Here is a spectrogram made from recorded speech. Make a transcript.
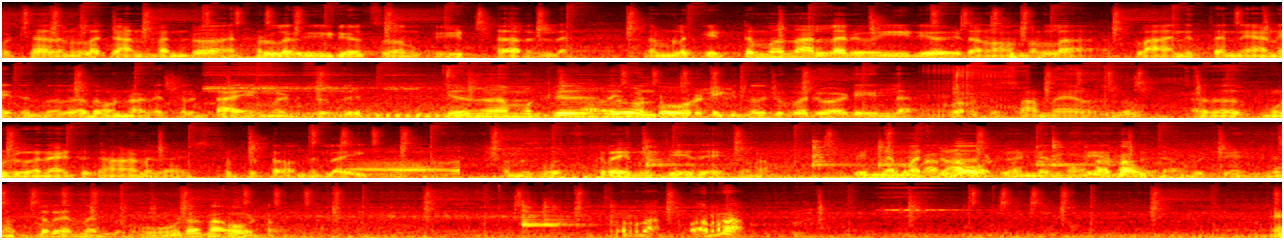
പക്ഷേ അതിനുള്ള കണ്ടന്റോ അതിനുള്ള വീഡിയോസോ നമുക്ക് കിട്ടാറില്ല. നമ്മൾ കിട്ടുമ്പോൾ നല്ലൊരു വീഡിയോ ഇടണമെന്നുള്ള പ്ലാനിൽ തന്നെയാണ് ഇരുന്നത്. അതുകൊണ്ടാണ് ഇത്ര ടൈം എടുത്തത്. ഇത് നമുക്ക് ബോറടിക്കുന്ന ഒരു പരിപാടിയില്ല. കുറച്ച് സമയമേ ഉള്ളൂ അത് മുഴുവനായിട്ട് കാണുക. ഇഷ്ടപ്പെട്ട ഒന്ന് ലൈക്ക് ഒന്ന് സബ്സ്ക്രൈബ് ചെയ്തേക്കണം. പിന്നെ മറ്റുള്ളവർക്ക് വേണ്ടി ഒന്ന് ഷെയർ കൊടുക്കാൻ പറ്റുമെങ്കിൽ അത്രയും നല്ല ഓട്ടം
